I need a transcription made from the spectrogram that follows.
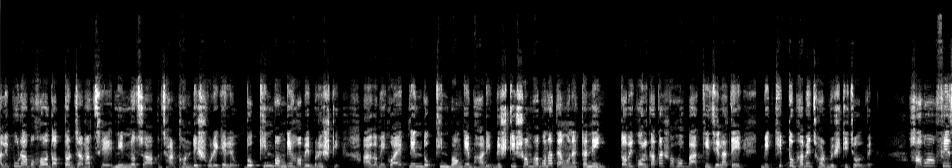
আলিপুর আবহাওয়া দপ্তর জানাচ্ছে, নিম্নচাপ ঝাড়খণ্ডে সরে গেলেও দক্ষিণবঙ্গে হবে বৃষ্টি। আগামী কয়েকদিন দক্ষিণবঙ্গে ভারী বৃষ্টির সম্ভাবনা তেমন একটা নেই। তবে কলকাতা সহ বাকি জেলাতে বিক্ষিপ্তভাবে ঝড় বৃষ্টি চলবে। হাওয়া অফিস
